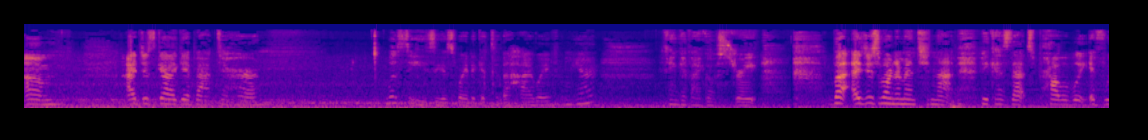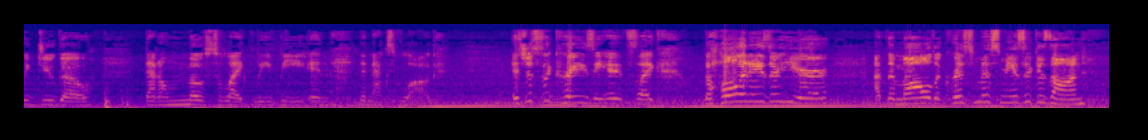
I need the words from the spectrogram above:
Um, I just gotta get back to her. What's the easiest way to get to the highway from here? I think if I go straight. But I just want to mention that because that's probably, if we do go, that'll most likely be in the next vlog. It's just like crazy. It's like the holidays are here. At the mall, the Christmas music is on.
